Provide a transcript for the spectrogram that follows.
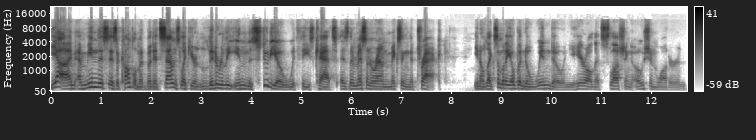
Yeah, I, I, mean this as a compliment, but it sounds like you're literally in the studio with these cats as they're messing around mixing the track. You know, like somebody opened a window and you hear all that sloshing ocean water and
